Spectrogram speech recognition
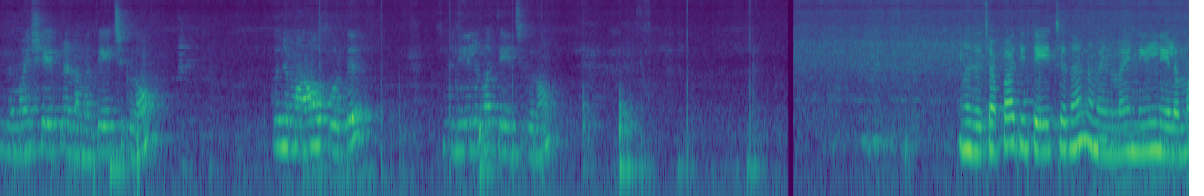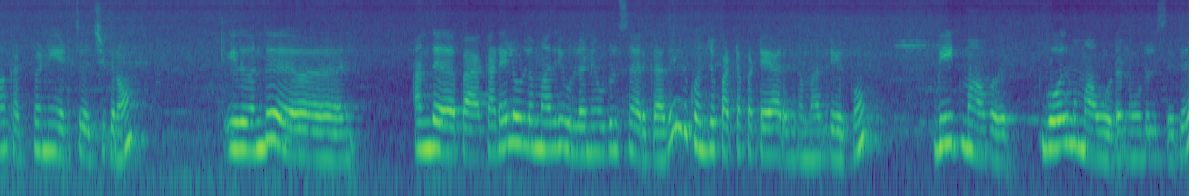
இந்த மாதிரி ஷேப்பில் நம்ம தேய்ச்சிக்கிறோம். கொஞ்சம் மாவு போட்டு கொஞ்சம் நீளமாக தேய்ச்சிக்கிறோம். அந்த சப்பாத்தி தேய்ச்சி தான் நம்ம இந்த மாதிரி நீள் நீளமாக கட் பண்ணி எடுத்து வச்சுக்கிறோம். இது வந்து அந்த ப கடையில் உள்ள மாதிரி உள்ள நூடுல்ஸாக இருக்காது. இது கொஞ்சம் பட்டை பட்டையாக இருக்கிற மாதிரி இருக்கும். வீட் மாவு கோதுமை மாவோட நூடுல்ஸ் இது.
